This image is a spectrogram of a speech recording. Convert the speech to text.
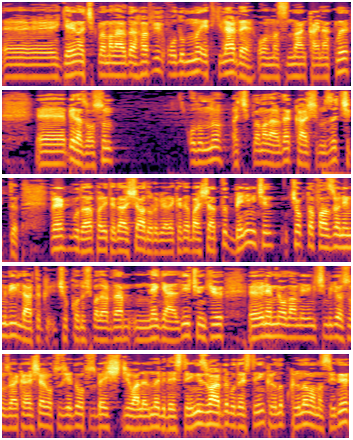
e, gelen açıklamalarda hafif olumlu etkiler de olmasından kaynaklı e, biraz olsun olumlu açıklamalarda karşımıza çıktı. Ve bu da paritede aşağı doğru bir harekete başlattı. Benim için çok da fazla önemli değildi artık şu konuşmalarda ne geldi. Çünkü e, önemli olan benim için biliyorsunuz arkadaşlar 37-35 civarlarında bir desteğimiz vardı. Bu desteğin kırılıp kırılamamasıydı.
